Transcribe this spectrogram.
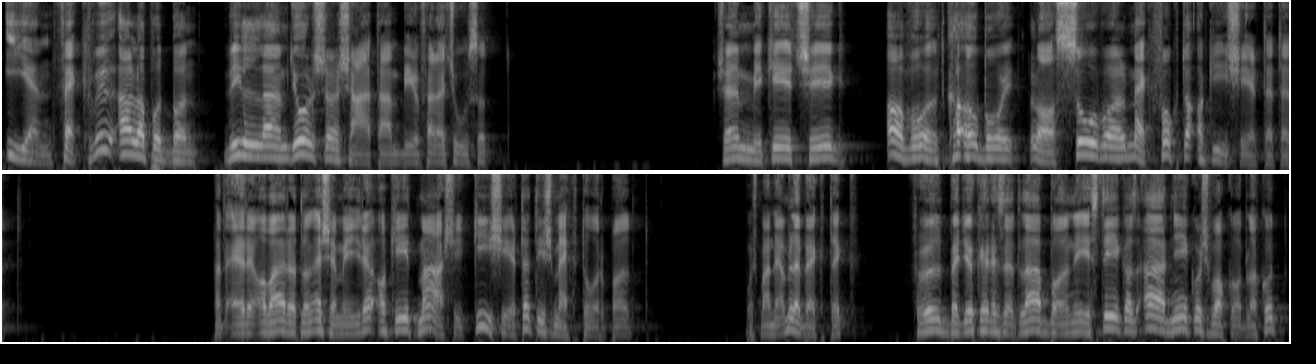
ilyen fekvő állapotban villám gyorsan sátánbil fele csúszott. Semmi kétség, a volt cowboy lasszóval megfogta a kísértetet. Hát erre a váratlan eseményre a két másik kísértet is megtorpant. Most már nem lebegtek. Földbe gyökerezett lábbal nézték az árnyékos vakablakot,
